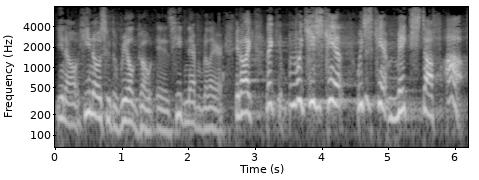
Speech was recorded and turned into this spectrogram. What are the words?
you know, he knows who the real goat is. He'd never really, you know, like, like we just can't, we just can't make stuff up.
